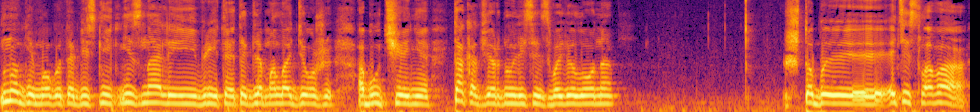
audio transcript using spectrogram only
Многие могут объяснить, не знали иврита, это для молодежи, обучение, так как вернулись из Вавилона, чтобы эти слова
